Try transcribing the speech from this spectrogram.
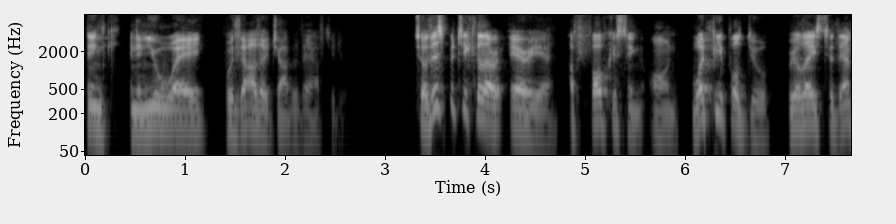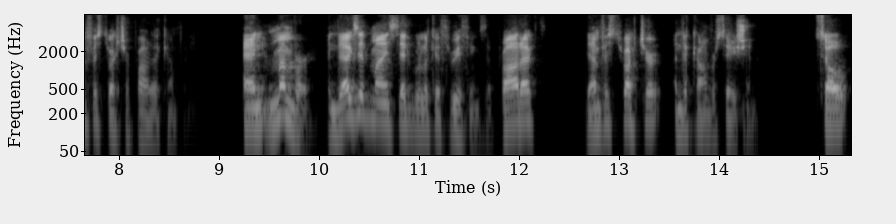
think in a new way with the other job that they have to do. So, this particular area of focusing on what people do relates to the infrastructure part of the company. And remember, in the exit mindset, we look at three things the product, the infrastructure, and the conversation. So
